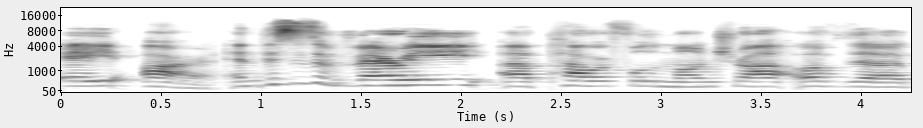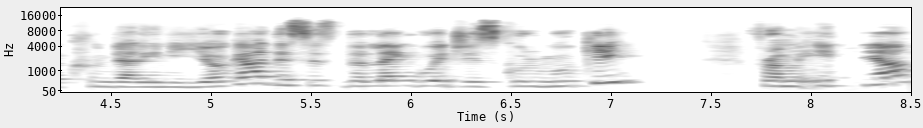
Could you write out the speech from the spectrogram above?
A R. And this is a very uh, powerful mantra of the Kundalini Yoga. This is the language is Gurmukhi from mm. India.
